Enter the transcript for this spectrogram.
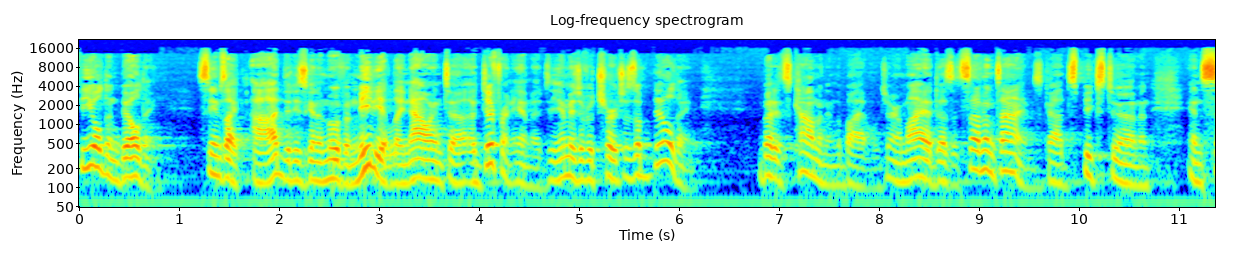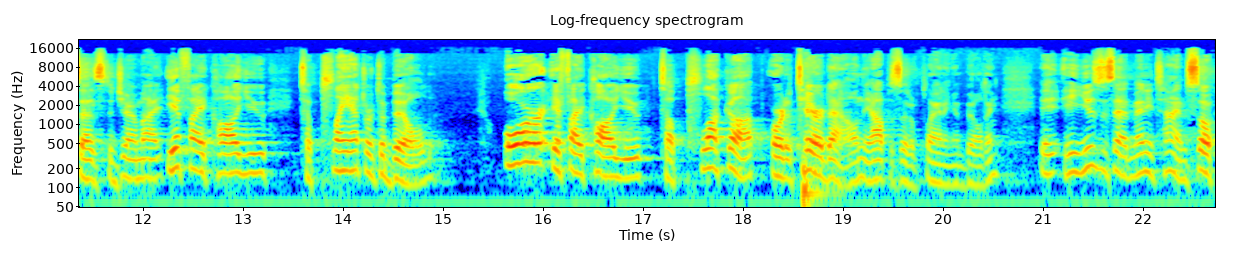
field and building. Seems like odd that he's going to move immediately now into a different image. The image of a church is a building, but it's common in the Bible. Jeremiah does it seven times. God speaks to him and, and says to Jeremiah, If I call you to plant or to build, or if I call you to pluck up or to tear down, the opposite of planting and building. He uses that many times. So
